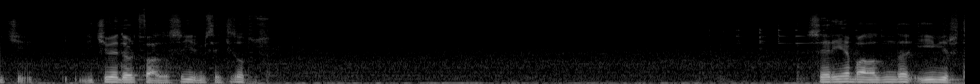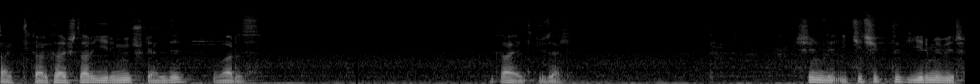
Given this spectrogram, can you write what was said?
2 2 ve 4 fazlası 28 30 Seriye bağladığında iyi bir taktik arkadaşlar. 23 geldi. Varız. Gayet güzel. Şimdi 2 çıktık 21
